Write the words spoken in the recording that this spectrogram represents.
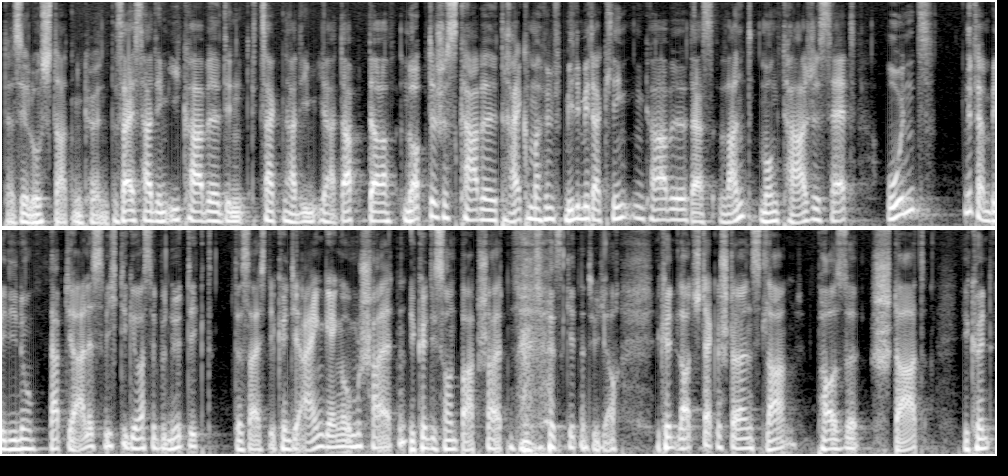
dass ihr losstarten könnt. Das heißt HDMI-Kabel, den gezeigten HDMI-Adapter, ein optisches Kabel, 3,5 mm Klinkenkabel, das Wandmontageset und eine Fernbedienung. Da habt ihr alles Wichtige, was ihr benötigt. Das heißt, ihr könnt die Eingänge umschalten, ihr könnt die Soundbar abschalten, das geht natürlich auch. Ihr könnt Lautstärke steuern, ist klar, Pause, Start. Ihr könnt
